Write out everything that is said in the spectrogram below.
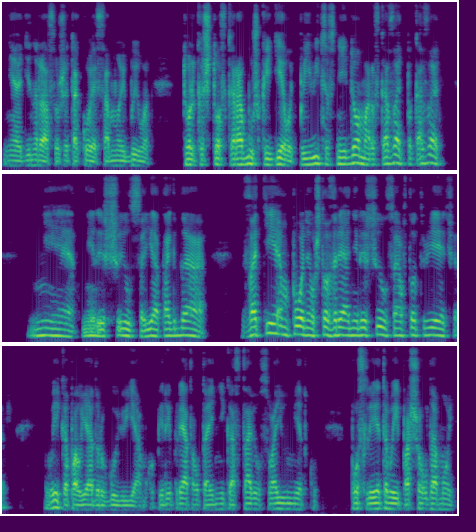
Не один раз уже такое со мной было. Только что с коробушкой делать, появиться с ней дома, рассказать, показать. Нет, не решился я тогда. Затем понял, что зря не решился, а в тот вечер. Выкопал я другую ямку, перепрятал тайник, оставил свою метку. После этого и пошел домой.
